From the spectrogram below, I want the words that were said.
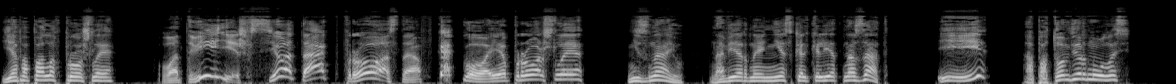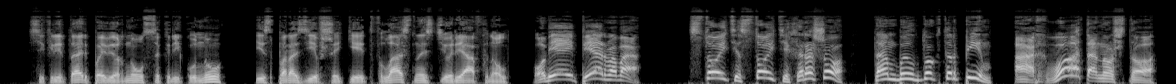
я попала в прошлое». «Вот видишь, все так просто. В какое прошлое?» «Не знаю. Наверное, несколько лет назад». «И?» «А потом вернулась». Секретарь повернулся к Рикуну и с поразившей Кейт властностью рявкнул. «Убей первого!» «Стойте, стойте, хорошо! Там был доктор Пим!» «Ах, вот оно что!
